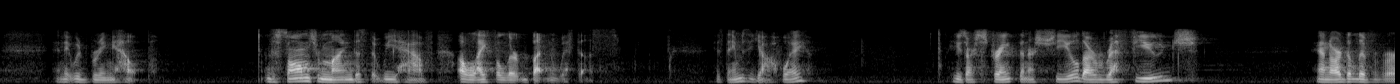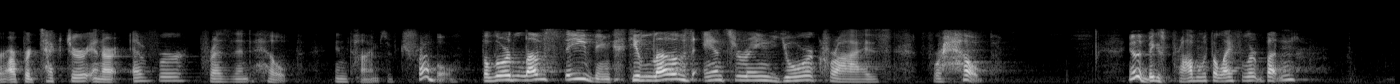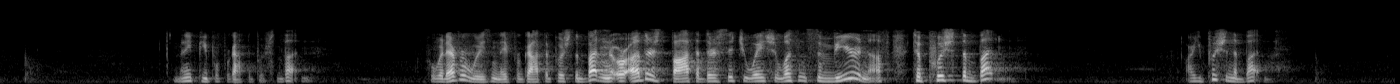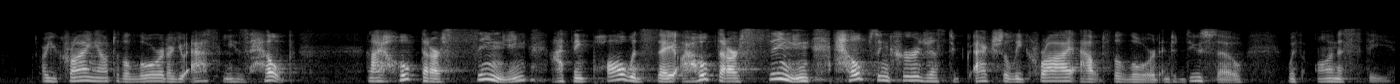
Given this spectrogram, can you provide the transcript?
and it would bring help. The Psalms remind us that we have a life alert button with us. His name is Yahweh. He's our strength and our shield, our refuge and our deliverer, our protector and our ever present help in times of trouble. The Lord loves saving, He loves answering your cries for help. You know the biggest problem with the Life Alert button? Many people forgot to push the button. For whatever reason, they forgot to push the button, or others thought that their situation wasn't severe enough to push the button. Are you pushing the button? Are you crying out to the Lord? Are you asking His help? And I hope that our singing, I think Paul would say, I hope that our singing helps encourage us to actually cry out to the Lord and to do so with honesty.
